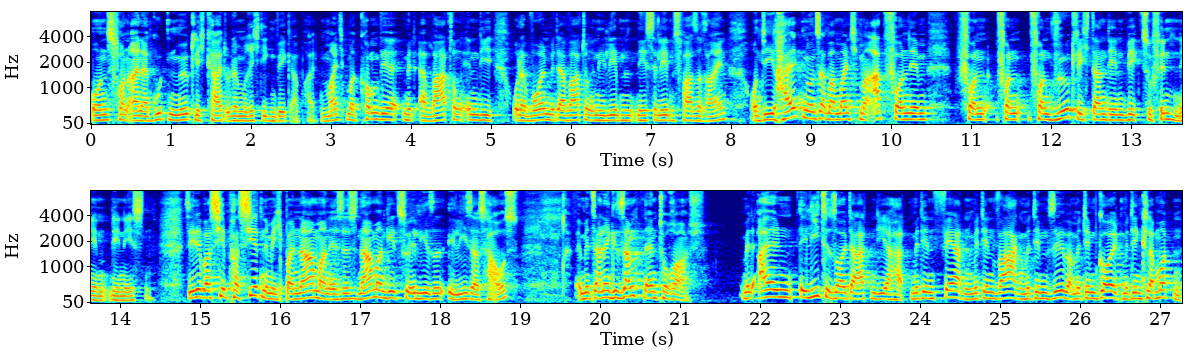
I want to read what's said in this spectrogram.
uns von einer guten Möglichkeit oder einem richtigen Weg abhalten. Manchmal kommen wir mit Erwartungen in die oder wollen mit Erwartungen in die Leben, nächste Lebensphase rein und die halten uns aber manchmal ab von dem von, von, von wirklich dann den Weg zu finden, den, den nächsten. Seht ihr, was hier passiert nämlich bei Naaman ist es, Naaman geht zu Elisa, Elisas Haus mit seiner gesamten Entourage mit allen Elitesoldaten, die er hat, mit den Pferden, mit den Wagen, mit dem Silber, mit dem Gold, mit den Klamotten.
